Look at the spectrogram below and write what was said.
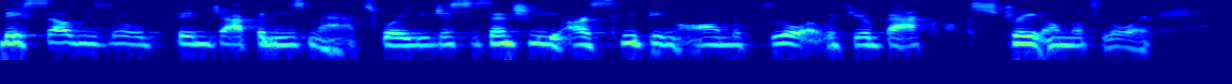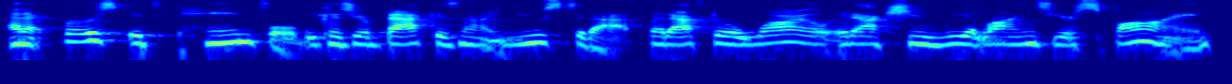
they sell these little thin Japanese mats where you just essentially are sleeping on the floor with your back straight on the floor. And at first, it's painful because your back is not used to that. But after a while, it actually realigns your spine.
